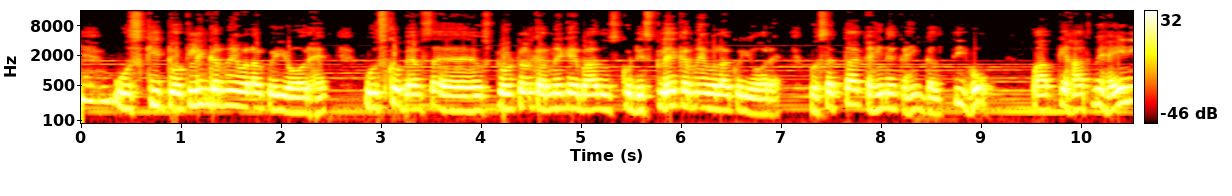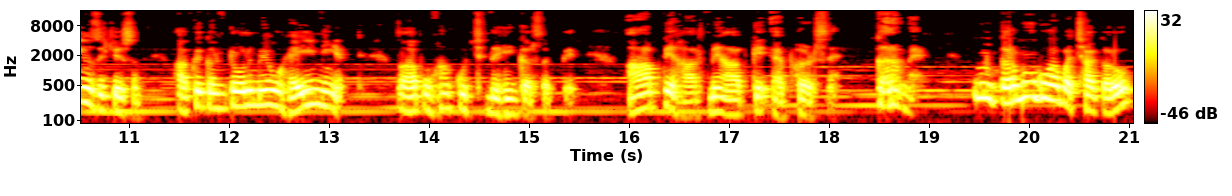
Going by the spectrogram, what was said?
हम्म, उसकी टोटलिंग करने वाला कोई और है। उसको उस टोटल करने के बाद उसको डिस्प्ले करने वाला कोई और है। हो सकता है कहीं ना कहीं गलती हो। वो आपके हाथ में है ही नहीं वो सिचुएशन आपके कंट्रोल में वो है ही नहीं है। तो आप वहाँ कुछ नहीं कर सकते। आपके हाथ में आपके एफर्ट्स हैं। कर्म है। उन कर्मों को आप अच्छा करो।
